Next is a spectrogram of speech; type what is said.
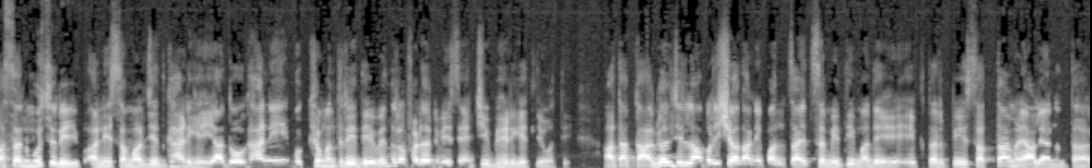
हसन मुश्रीफ आणि समरजित घाडगे या दोघांनी मुख्यमंत्री देवेंद्र फडणवीस यांची भेट घेतली होती. आता कागल जिल्हा परिषद आणि पंचायत समितीमध्ये एकतर्फी सत्ता मिळाल्यानंतर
